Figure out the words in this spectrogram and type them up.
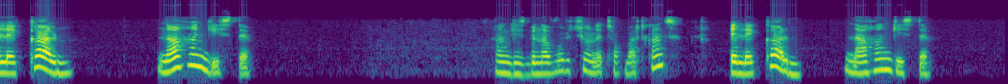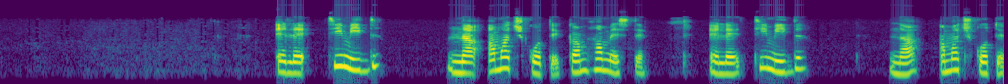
Elle est calme նա հանգիստ է հանգիստ բնավորություն է ցող մարդկանց Elle est calme նա հանգիստ է Elle est timide նա ամաչկոտ է կամ համեստ է Elle est timide Նա ամաչկոտ է։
